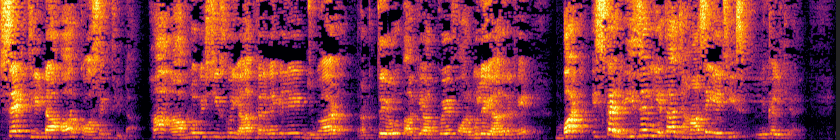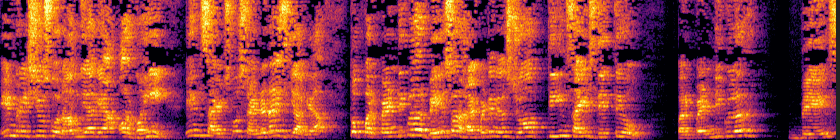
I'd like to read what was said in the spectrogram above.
sec theta और कॉसिक थीटा हाँ आप लोग इस चीज़ को याद करने के लिए जुगाड़ रखते हो ताकि आपको ये फॉर्मूले याद रखें। बट इसका रीजन ये था जहाँ से ये चीज़ निकल के आए इन रेशियोज को नाम दिया गया और वहीं इन साइड्स को स्टैंडर्डाइज किया गया। तो परपेंडिकुलर बेस और हाइपोटेनस जो आप तीन साइड्स देखते हो परपेंडिकुलर बेस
